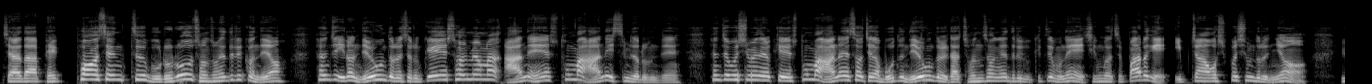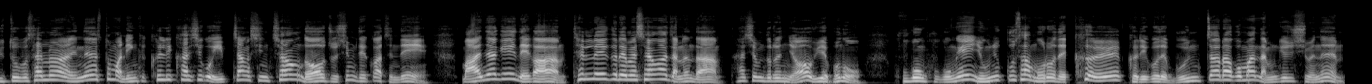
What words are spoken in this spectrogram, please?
제가 다 100% 무료로 전송해드릴 건데요. 현재 이런 내용들을 이렇게 설명란 안에, 수통방 안에 있습니다, 여러분들. 현재 보시면 이렇게 수통방 안에서 제가 모든 내용들을 다 전송해드리고 있기 때문에 지금같이 빠르게 입장하고 싶으신 분들은요. 유튜브 설명란에 있는 수통방 링크 클릭하시고 입장 신청 넣어주시면 될 것 같은데 만약에 내가 텔레그램을 사용하지 않는다 분들은 요. 위에 번호 9090에 6693으로 내 클 그리고 내 문자라고만 남겨주시면은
